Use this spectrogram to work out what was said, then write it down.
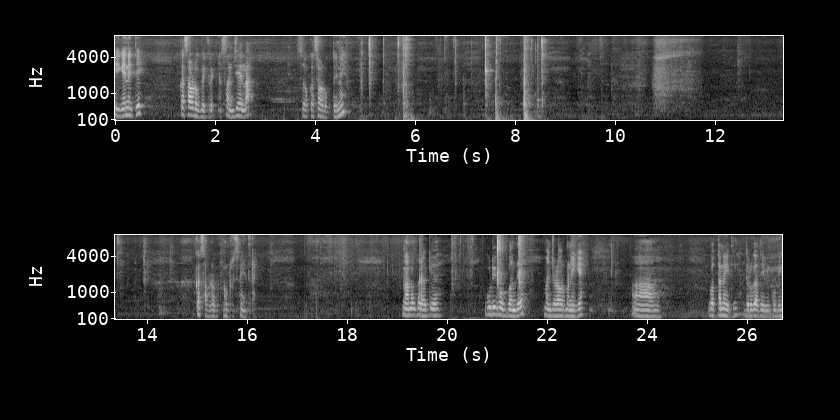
ಈಗೇನೈತಿ? ಕಸ ಹುಡುಕ್ಬೇಕ್ರಿ ಸಂಜೆ ಎಲ್ಲ ಸೊ ಕಸ ಹುಡುಕ್ತೀನಿ ಕಸ ಹೊಡಬೇಕು ನೋಡ್ರಿ ಸ್ನೇಹಿತರೆ. ನಾನು ಬೆಳಗ್ಗೆ ಗುಡಿಗೆ ಹೋಗಿ ಬಂದೆ, ಮಂಜುಳ ಅವ್ರ ಮನೆಗೆ. ಗೊತ್ತಾನೆ ಐತಿ, ದುರ್ಗಾದೇವಿ ಗುಡಿ.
